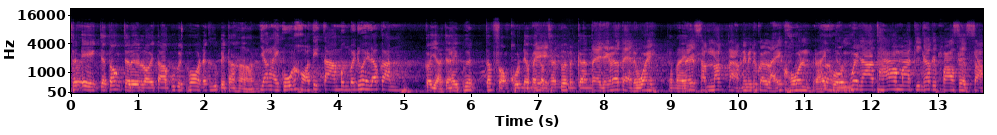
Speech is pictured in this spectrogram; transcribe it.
ฉันเองจะต้องเจริญรอยตามผู้เป็นพ่อนั่นก็คือเป็นทหาร ยังไงกูก็ขอติดตามมึงไปด้วยแล้วกัน ก็อยากจะให้เพื่อนทั้งสองคนเนี่ยไปกับฉันด้วยเหมือนกัน แต่อย่างแล้วแต่ด้วยทำไมในสำนักดาบนี่มีทุกกันหลายคนหลายคนถึงเวลาเท้ามากินข้าวที่ปลาเสร็จสับ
